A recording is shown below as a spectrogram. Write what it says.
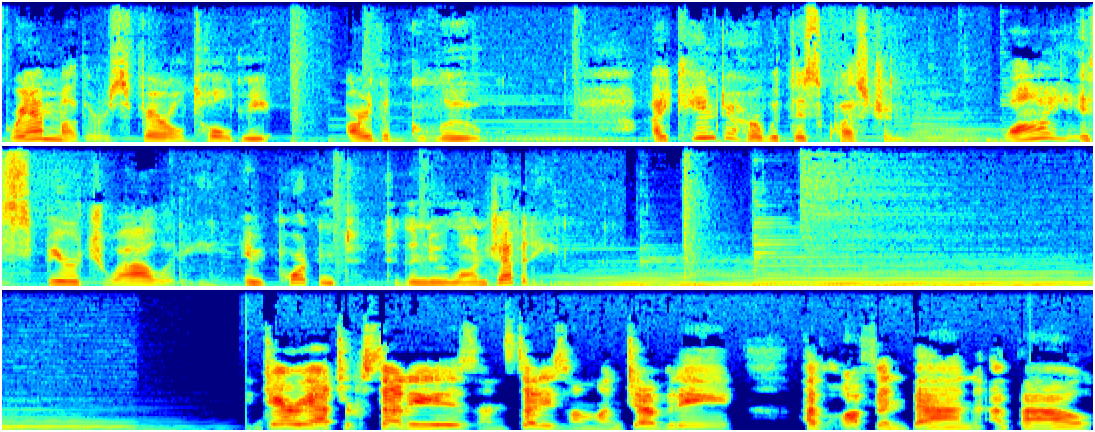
Grandmothers, Farrell told me, are the glue. I came to her with this question Why is spirituality important to the new longevity? Geriatric studies and studies on longevity have often been about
